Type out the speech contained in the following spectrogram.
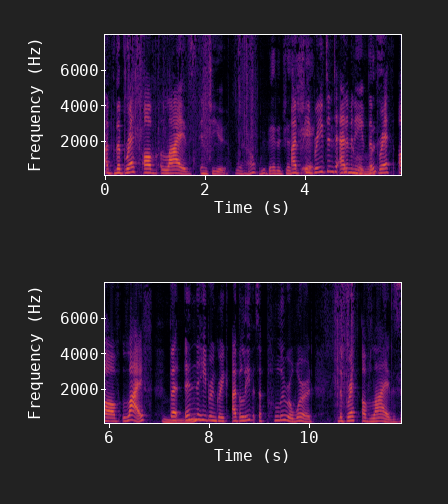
Uh, the breath of lives into you. Well, we better just I, check. he breathed into Adam and Eve the breath of life, but in Mm-hmm. the Hebrew and Greek, I believe it's a plural word. The breath of lives.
